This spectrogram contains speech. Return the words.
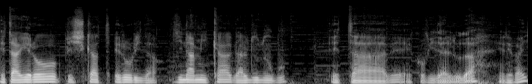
Eta gero pixkat erori da, dinamika galdu dugu. Eta be, covid heldu da, ere bai.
